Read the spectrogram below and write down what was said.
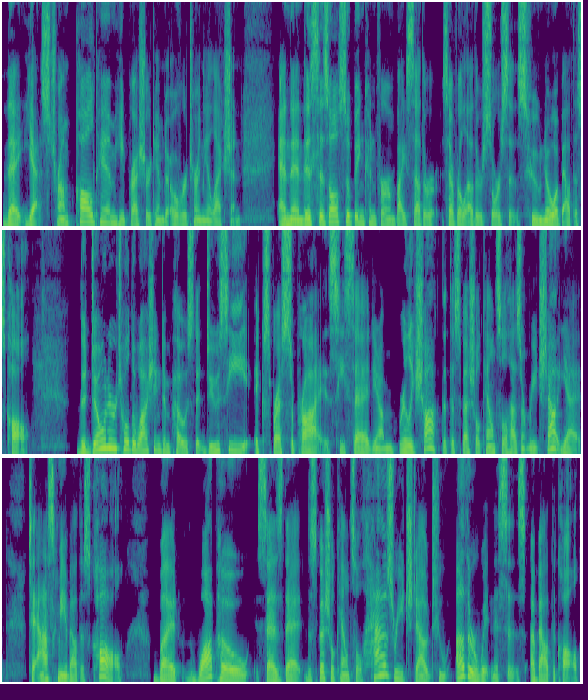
that yes, Trump called him, he pressured him to overturn the election. And then this has also been confirmed by several other sources who know about this call. The donor told the Washington Post that Ducey expressed surprise. He said, You know, I'm really shocked that the special counsel hasn't reached out yet to ask me about this call. But WAPO says that the special counsel has reached out to other witnesses about the call.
